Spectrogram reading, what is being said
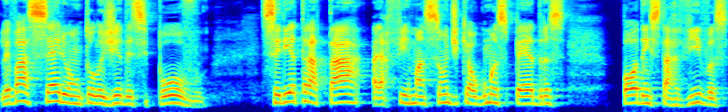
Levar a sério a ontologia desse povo seria tratar a afirmação de que algumas pedras podem estar vivas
